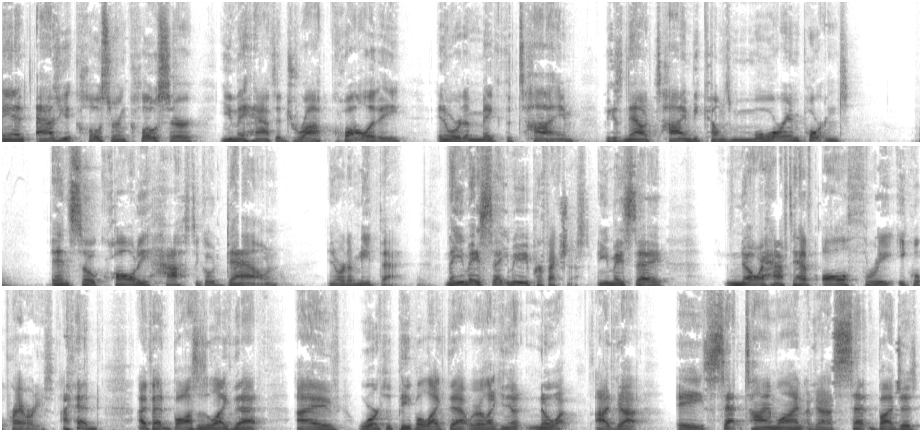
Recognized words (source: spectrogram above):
And as you get closer and closer, you may have to drop quality in order to make the time because now time becomes more important. And so quality has to go down in order to meet that. Now, you may say, you may be a perfectionist, and you may say, no, I have to have all three equal priorities. I've had I've had bosses like that. I've worked with people like that where like, you know, know what? I've got a set timeline, I've got a set budget,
